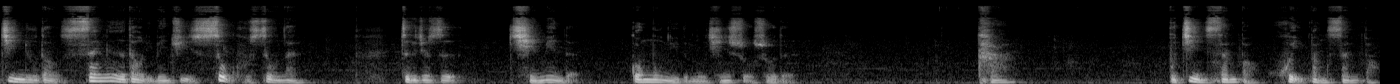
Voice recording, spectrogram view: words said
进入到三恶道里面去受苦受难。”这个就是前面的光目女的母亲所说的，她不敬三宝，毁谤三宝，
